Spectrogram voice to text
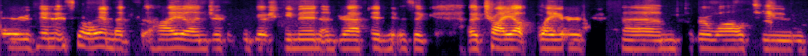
players, and I still am. That's high on Cudjoe. She came in undrafted. It was like a tryout player. Um, took her a while to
